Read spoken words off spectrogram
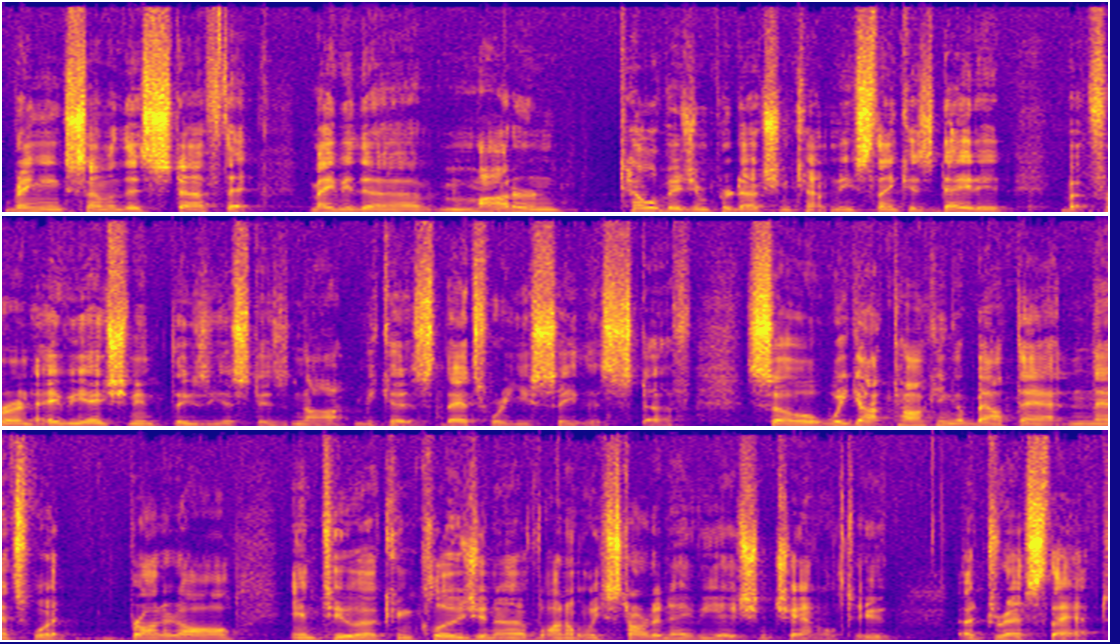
bringing some of this stuff that maybe the modern television production companies think is dated, but for an aviation enthusiast is not because that's where you see this stuff. So we got talking about that, and that's what brought it all into a conclusion of why don't we start an aviation channel to address that.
